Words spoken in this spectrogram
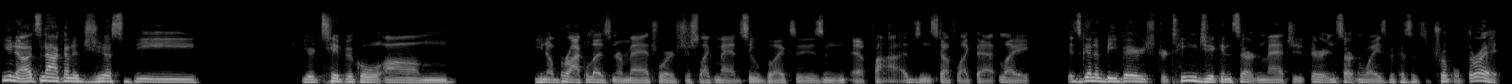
you know, it's not gonna just be your typical um, you know, Brock Lesnar match where it's just like mad suplexes and F5s and stuff like that. Like it's going to be very strategic in certain matches or in certain ways because it's a triple threat,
